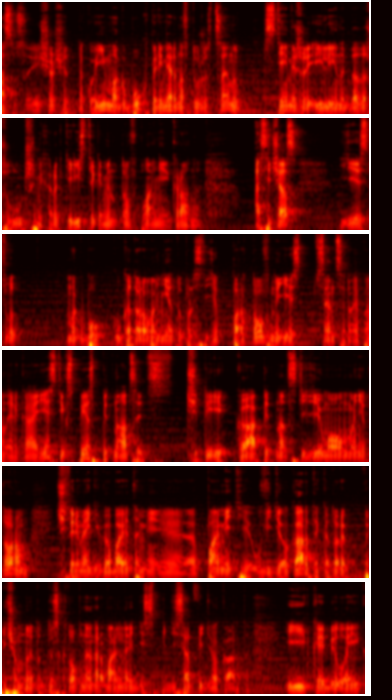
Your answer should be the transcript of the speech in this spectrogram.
Asus, еще что-то такое. И MacBook примерно в ту же цену с теми же или иногда даже лучшими характеристиками, ну там в плане экрана. А сейчас есть вот MacBook, у которого нету, простите, портов, но есть сенсорная панелька, а есть XPS 15 4К 15-дюймовым монитором, 4 гигабайтами памяти у видеокарты, которая, причем, ну это десктопная нормальная 1050 видеокарта и Kaby Lake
